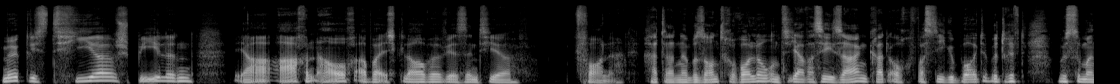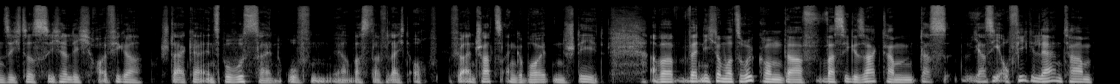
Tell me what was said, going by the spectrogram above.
möglichst hier spielen. Ja, Aachen auch, aber ich glaube, wir sind hier vorne. Hat da eine besondere Rolle und ja, was Sie sagen, gerade auch was die Gebäude betrifft, müsste man sich das sicherlich häufiger stärker ins Bewusstsein rufen, ja, was da vielleicht auch für ein Schatz an Gebäuden steht. Aber wenn ich nochmal zurückkommen darf, was Sie gesagt haben, dass ja Sie auch viel gelernt haben,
